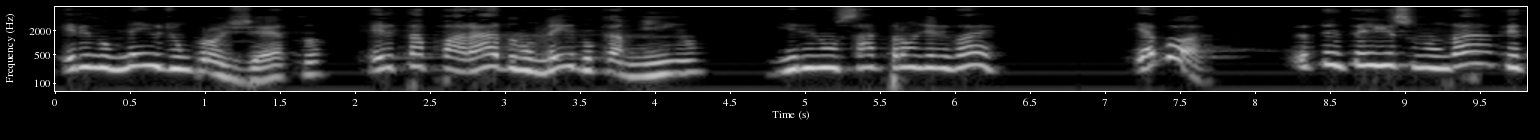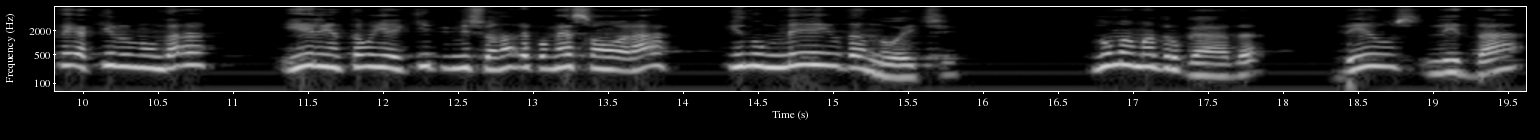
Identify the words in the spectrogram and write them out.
Ele no meio de um projeto, ele está parado no meio do caminho e ele não sabe para onde ele vai. E agora? Eu tentei isso, não dá, tentei aquilo, não dá. E ele então e a equipe missionária começam a orar e no meio da noite, numa madrugada, Deus lhe dá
